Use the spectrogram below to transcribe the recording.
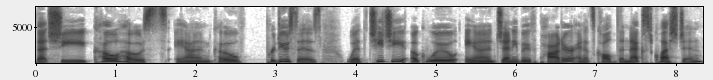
that she co hosts and co produces with Chi Chi Okwu and Jenny Booth Potter, and it's called The Next Question.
